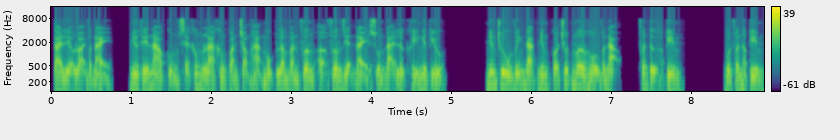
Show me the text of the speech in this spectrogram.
tài liệu loại vật này, như thế nào cũng sẽ không là không quan trọng hạng mục lâm văn phương ở phương diện này xuống đại lực khí nghiên cứu. Nhưng chu vĩnh đạt nhưng có chút mơ hồ vấn đạo, phân tử hợp kim. Bột phấn hợp kim.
